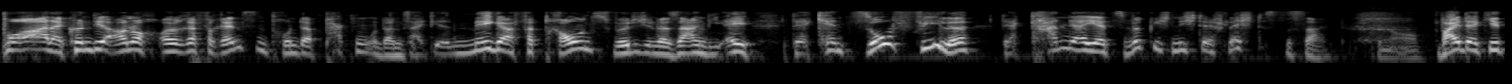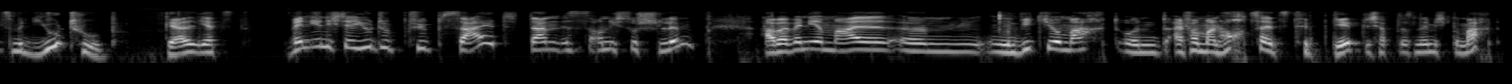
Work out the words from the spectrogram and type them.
boah, da könnt ihr auch noch eure Referenzen drunter packen und dann seid ihr mega vertrauenswürdig und da sagen die, ey, der kennt so viele, der kann ja jetzt wirklich nicht der schlechteste sein. Genau. Weiter geht's mit YouTube. Gell, jetzt wenn ihr nicht der YouTube-Typ seid, dann ist es auch nicht so schlimm. Aber wenn ihr mal ähm, ein Video macht und einfach mal einen Hochzeitstipp gebt, ich habe das nämlich gemacht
